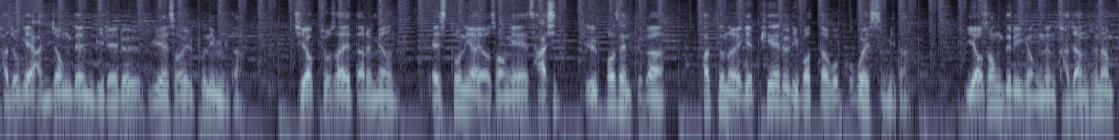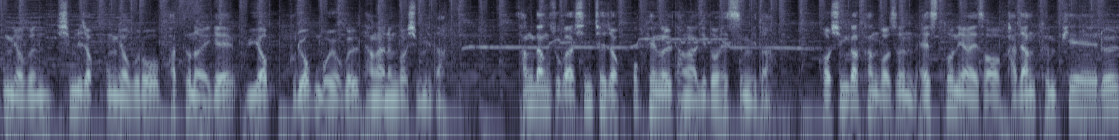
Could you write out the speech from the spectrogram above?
가족의 안정된 미래를 위해서일 뿐입니다. 지역 조사에 따르면 에스토니아 여성의 41%가 파트너에게 피해를 입었다고 보고했습니다. 이 여성들이 겪는 가장 흔한 폭력은 심리적 폭력으로 파트너에게 위협, 굴욕, 모욕을 당하는 것입니다. 상당수가 신체적 폭행을 당하기도 했습니다. 더 심각한 것은 에스토니아에서 가장 큰 피해를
